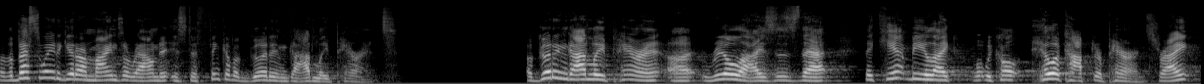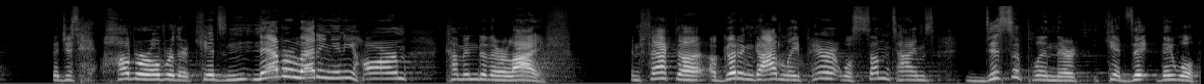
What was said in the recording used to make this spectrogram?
Now, the best way to get our minds around it is to think of a good and godly parent. A good and godly parent uh, realizes that they can't be like what we call helicopter parents, right? That just hover over their kids, never letting any harm come into their life. In fact, a, a, good and godly parent will sometimes discipline their kids. They, they will,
